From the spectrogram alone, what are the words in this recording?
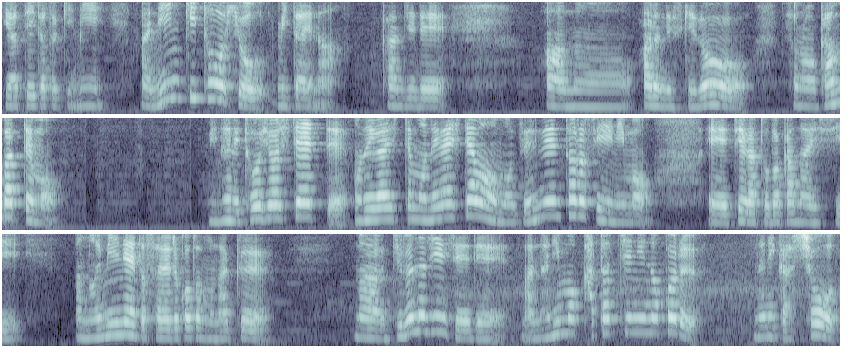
やっていた時に、まあ、人気投票みたいな感じであのあるんですけどその頑張ってもみんなに投票してってお願いしてもお願いしてももう全然トロフィーにも、えー、手が届かないしまあ、ノミネートされることもなく、まあ、自分の人生で、まあ、何も形に残る何か賞っ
